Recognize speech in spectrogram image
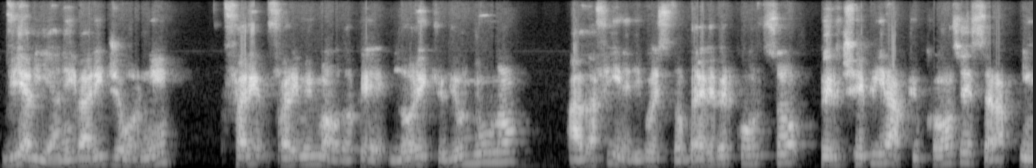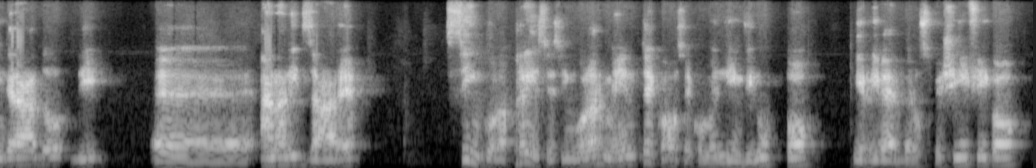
via via nei vari giorni fare, faremo in modo che l'orecchio di ognuno alla fine di questo breve percorso percepirà più cose e sarà in grado di eh, analizzare singola, prese singolarmente cose come l'inviluppo, il riverbero specifico,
